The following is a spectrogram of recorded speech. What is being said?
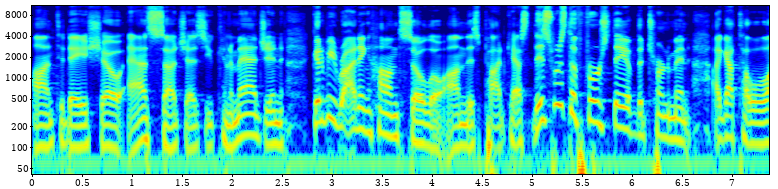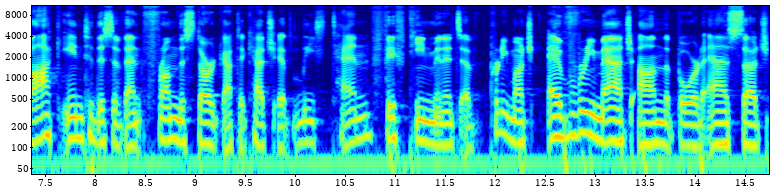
on today's show. As such, as you can imagine, going to be riding Han Solo on this podcast. This was the first day of the tournament. I got to lock into this event from the start, got to catch at least 10, 15 minutes of pretty much every match on the board. As such,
